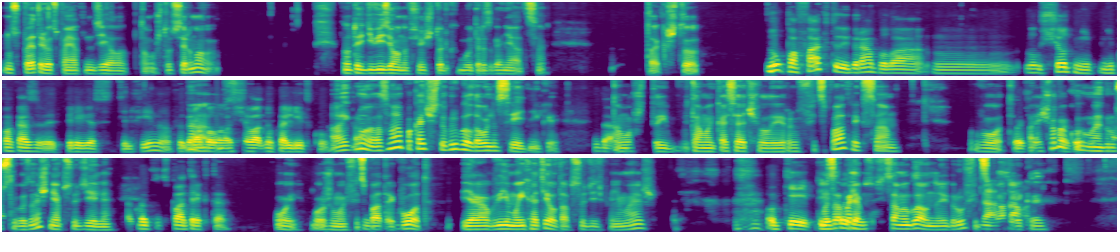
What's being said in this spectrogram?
ну, с Патриотс, понятное дело, потому что все равно внутри дивизиона все еще только будет разгоняться. Так что... Ну, по факту игра была... Ну, счет не, не показывает перевес дельфинов. Игра да, была вообще в одну калитку. А, ну, а сама по качеству игры была довольно средненькой. Да. Потому что и, там и косячил и Фицпатрик сам. Вот. Какой а еще какую мы игру с тобой, знаешь, не обсудили? Какой Фицпатрик-то? Ой, боже мой, Фицпатрик. Вот. Я, видимо, и хотел это обсудить, понимаешь? Окей. Мы забыли обсудить самую главную игру Фицпатрика. Да,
